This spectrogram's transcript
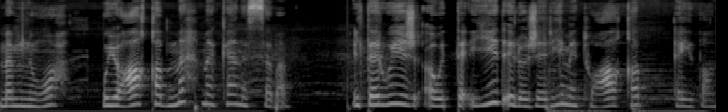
ممنوع ويعاقب مهما كان السبب. الترويج أو التأييد له جريمة تعاقب أيضا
